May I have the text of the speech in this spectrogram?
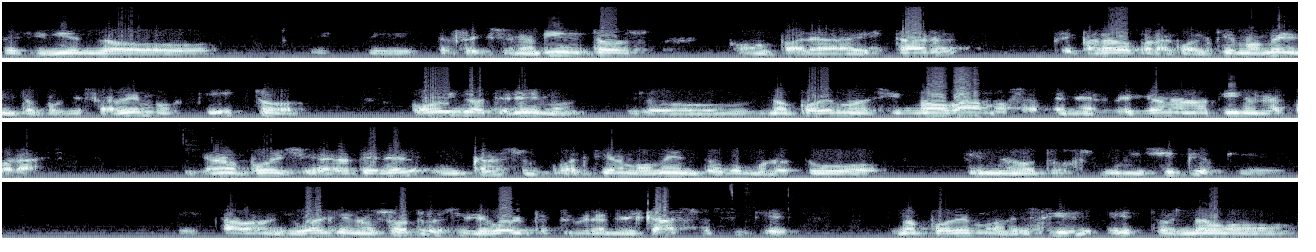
recibiendo este, perfeccionamientos como para estar preparado para cualquier momento, porque sabemos que esto Hoy lo tenemos, pero no podemos decir no vamos a tener. Belgrano no tiene una coraza. No puede llegar a tener un caso en cualquier momento, como lo tuvo en otros municipios que estaban igual que nosotros y de golpe tuvieron el caso. Así que no podemos decir esto no,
